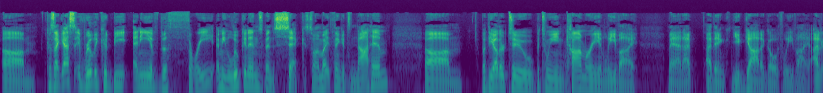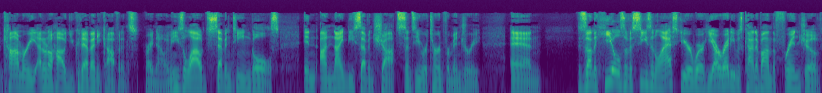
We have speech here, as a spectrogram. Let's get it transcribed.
Because I guess it really could be any of the three. I mean, Luukkonen's been sick, so I might think it's not him. Um, but the other two, between Comrie and Levi, man, I, I think you got to go with Levi. I, Comrie, I don't know how you could have any confidence right now. I mean, he's allowed 17 goals in on 97 shots since he returned from injury, and this is on the heels of a season last year where he already was kind of on the fringe of,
